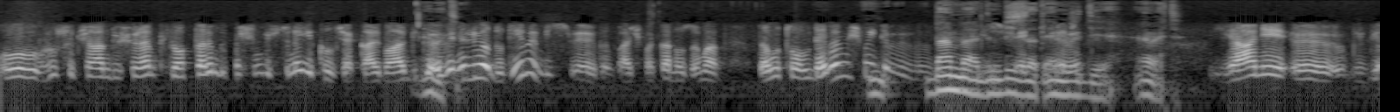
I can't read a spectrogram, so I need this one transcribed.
o Rus uçağını düşüren pilotların başının üstüne yıkılacak galiba. Halbuki Evet. övünülüyordu değil mi? Biz e, başbakan o zaman Davutoğlu dememiş miydi? Ben verdim Biz- bizzat emri Evet. diye. Evet. Yani e, bir, bir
